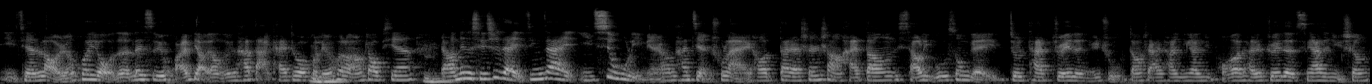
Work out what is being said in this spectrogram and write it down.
以前老人会有的类似于怀表一样的东西，他打开之后会里面会有两张照片，嗯然后那个其实是在已经在遗弃物里面，然后他捡出来，然后带在身上，还当小礼物送给就是他追的女主，当时还是他应该女朋友，他就追的心爱的女生，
